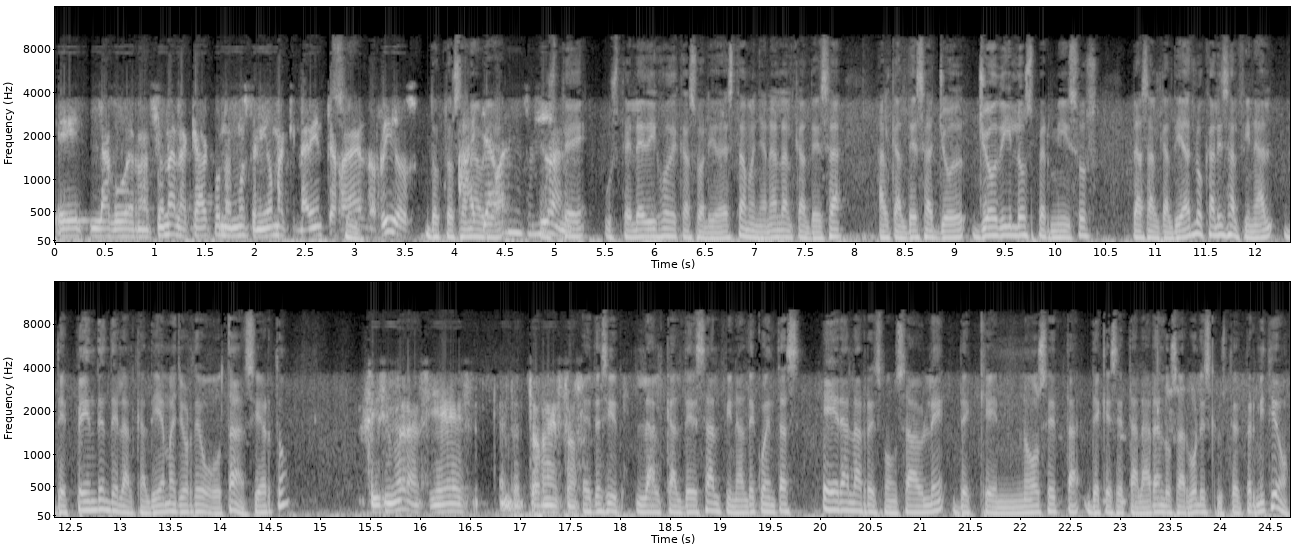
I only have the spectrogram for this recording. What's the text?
eh, la gobernación a la CAR cuando hemos tenido maquinaria enterrada en los ríos. Doctor Sanabria, usted, usted le dijo de casualidad esta mañana a la alcaldesa, alcaldesa, yo, yo di los permisos, las alcaldías locales al final dependen de la alcaldía mayor de Bogotá, ¿cierto? Sí, señora, así es, doctor Néstor. Es decir, la alcaldesa al final de cuentas era la responsable de que no se de que se talaran los árboles que usted permitió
